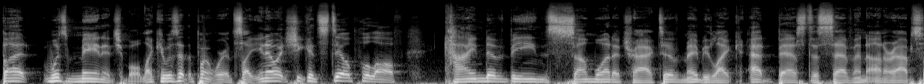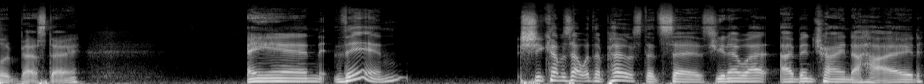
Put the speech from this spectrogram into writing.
but was manageable. Like it was at the point where it's like, you know what, she could still pull off kind of being somewhat attractive, maybe like at best a seven on her absolute best day. And then she comes out with a post that says, "You know what? I've been trying to hide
